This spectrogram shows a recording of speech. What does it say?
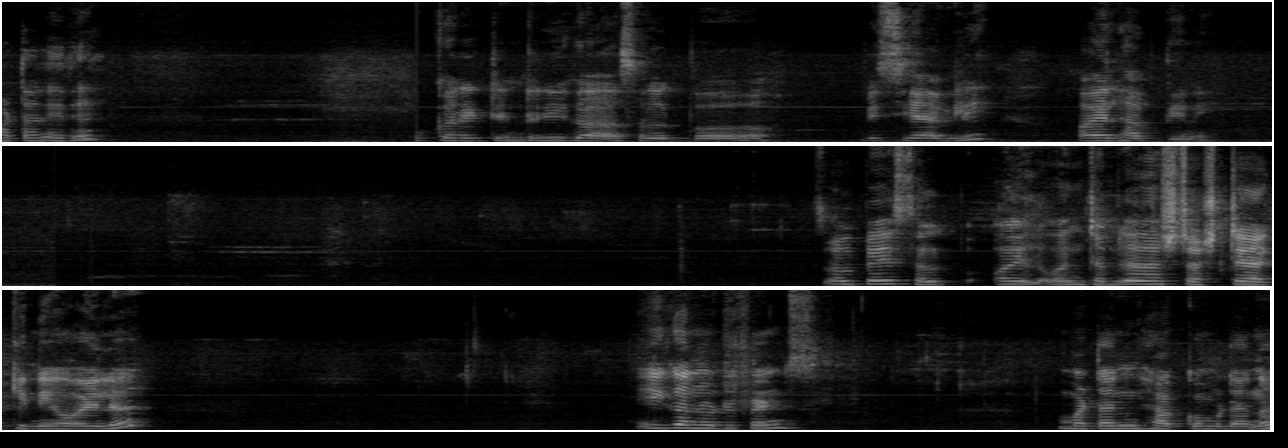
ಮಟನ್ ಇದೆ ಕುಕ್ಕರ್ ಇಟ್ಟಿನ್ರಿ ಈಗ ಸ್ವಲ್ಪ ಬಿಸಿಯಾಗಲಿ ಆಯಿಲ್ ಹಾಕ್ತೀನಿ ಸ್ವಲ್ಪ ಸ್ವಲ್ಪ ಆಯಿಲ್ ಒಂದು ಚಮಚದಷ್ಟು ಅಷ್ಟೇ ಹಾಕಿನಿ ಆಯಿಲ್ ಈಗ ನೋಡಿರಿ ಫ್ರೆಂಡ್ಸ್ ಮಟನ್ಗೆ ಹಾಕೊಂಬಿಡೋಣ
